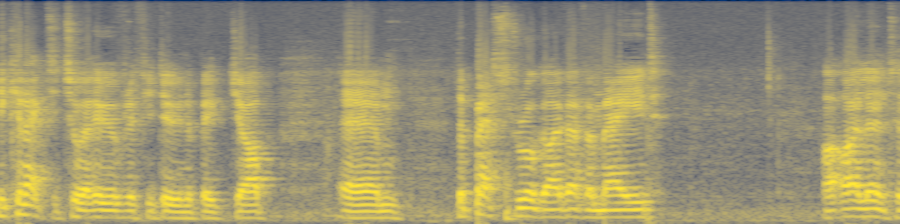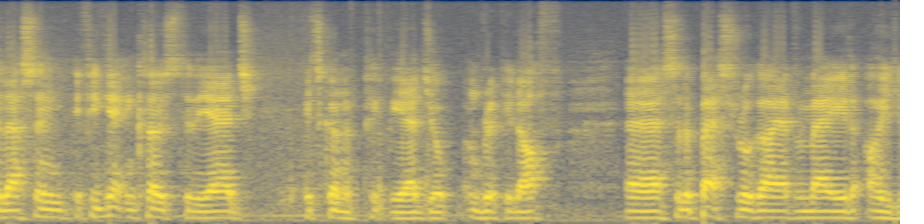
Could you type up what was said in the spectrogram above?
You connect it to a Hoover if you're doing a big job. Um, the best rug I've ever made. I, I learned a lesson. If you're getting close to the edge, it's going to pick the edge up and rip it off. Uh, so the best rug I ever made, I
